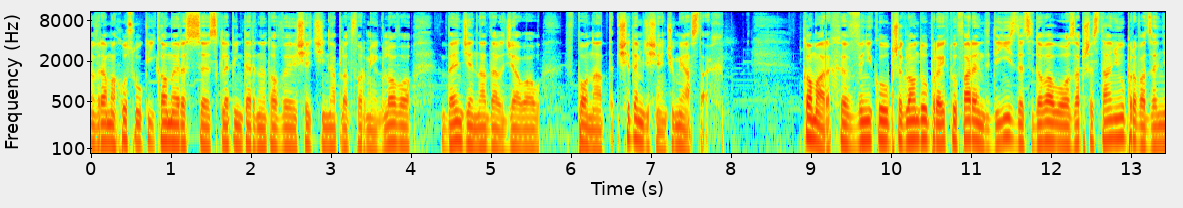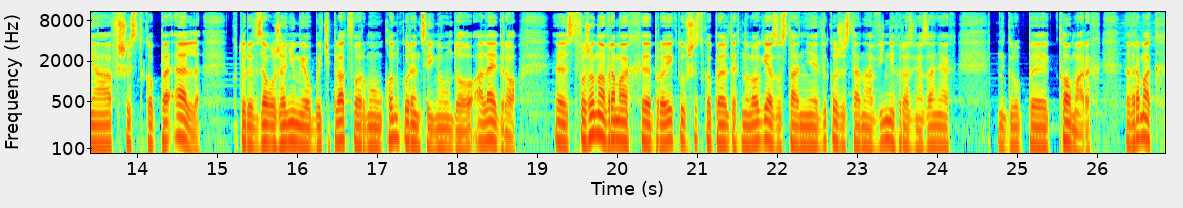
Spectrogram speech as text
W ramach usług e-commerce sklep internetowy sieci na platformie Glovo będzie nadal działał w ponad 70 miastach. Komarch w wyniku przeglądu projektu R&D zdecydował o zaprzestaniu prowadzenia Wszystko.pl, który w założeniu miał być platformą konkurencyjną do Allegro. Stworzona w ramach projektu Wszystko.pl technologia zostanie wykorzystana w innych rozwiązaniach grupy Komarch. W ramach,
